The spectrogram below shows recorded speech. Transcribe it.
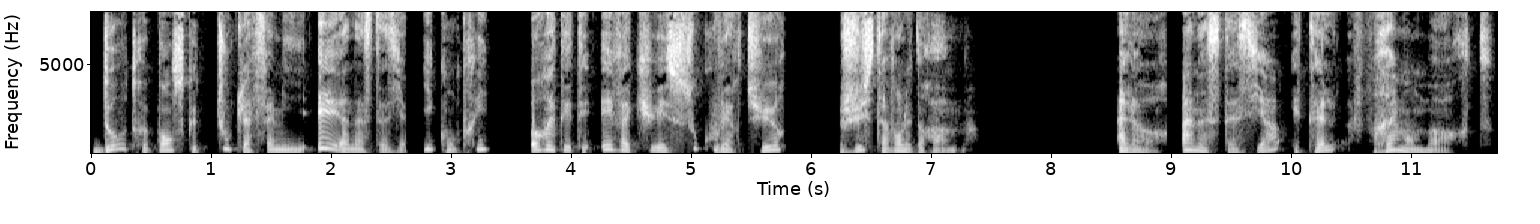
D'autres pensent que toute la famille, et Anastasia y compris, auraient été évacués sous couverture juste avant le drame. Alors, Anastasia est-elle vraiment morte?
